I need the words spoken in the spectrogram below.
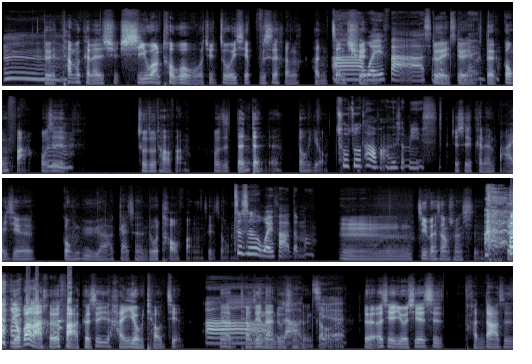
嗯，对他们可能是希望透过我去做一些不是很很正确的违、啊、法啊什么对对的功法，或是出租套房，嗯、或者等等的都有。出租套房是什么意思？就是可能把一些公寓啊改成很多套房这种。这是违法的吗？嗯，基本上算是。对，有办法合法，可是很有条件。那条件难度是很高的，对，而且有些是很大，是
